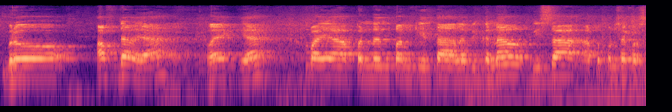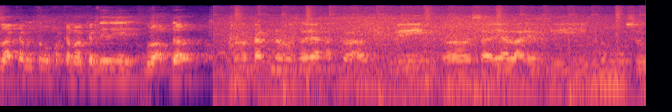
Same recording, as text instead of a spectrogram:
Bro Afdal ya, baik ya. Supaya penonton kita lebih kenal, bisa ataupun saya persilakan untuk memperkenalkan diri Bro Afdal. Perkenalkan nama saya Abdul Al-Fikri, Eh, saya lahir di Gunung Musu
